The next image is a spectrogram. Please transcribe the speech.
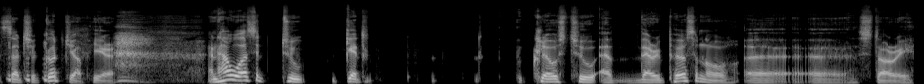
such a good job here. And how was it to get close to a very personal uh, uh, story?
